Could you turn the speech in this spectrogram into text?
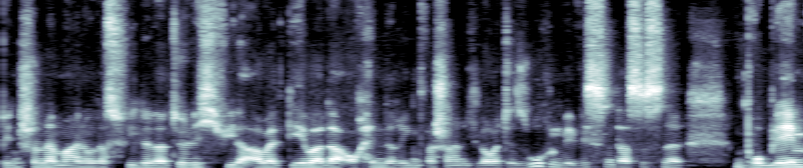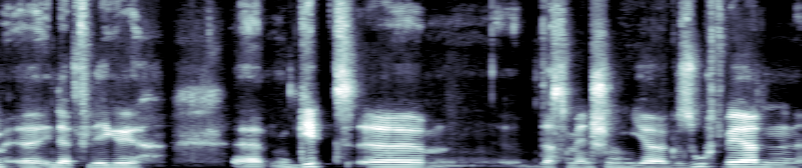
bin schon der Meinung, dass viele natürlich, viele Arbeitgeber da auch händeringend wahrscheinlich Leute suchen. Wir wissen, dass es eine, ein Problem äh, in der Pflege äh, gibt dass Menschen hier gesucht werden äh,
